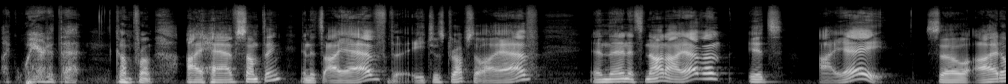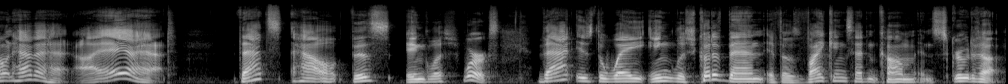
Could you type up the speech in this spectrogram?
Like where did that come from? I have something and it's I have. The H is dropped, so I have. And then it's not I haven't, it's I a. So I don't have a hat. I a a hat. That's how this English works. That is the way English could have been if those Vikings hadn't come and screwed it up.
